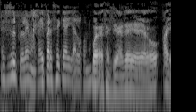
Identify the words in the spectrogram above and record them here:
Ese es el problema, que ahí parece que hay algo, ¿no? Bueno, efectivamente hay algo, hay,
